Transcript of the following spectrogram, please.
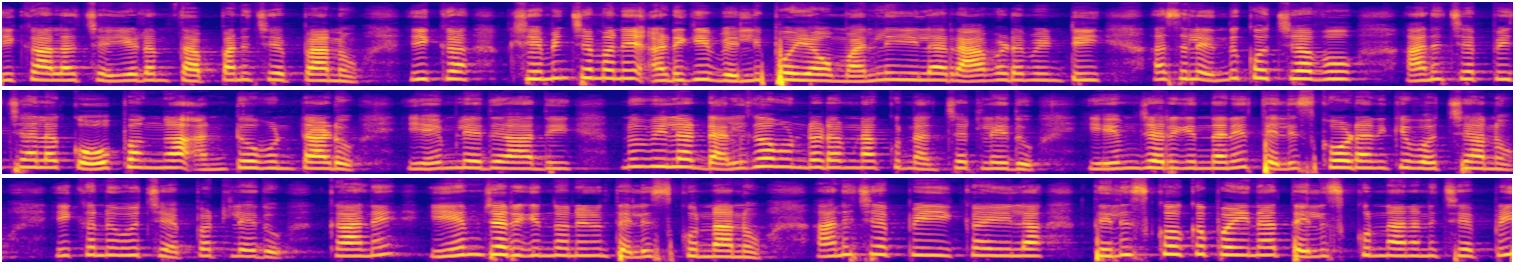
ఇక అలా చేయడం తప్పని చెప్పాను. ఇక క్షమించమని అడిగి వెళ్ళిపోయావు. మళ్ళీ ఇలా రావడం ఏంటి అసలు ఎందుకు వచ్చావు? అని చెప్పి చాలా కోపంగా అంటూ ఉంటాడు. ఏం లేదు అది నువ్వు ఇలా డల్గా ఉండడం నాకు నచ్చట్లేదు. ఏం జరిగిందని తెలుసుకోవడానికి వచ్చాను. ఇక నువ్వు చెప్పట్లేదు. కానీ ఏం జరిగిందో నేను తెలుసుకున్నాను అని చెప్పి ఇక ఇలా తెలుసుకోకపోయినా తెలుసుకున్నానని చెప్పి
